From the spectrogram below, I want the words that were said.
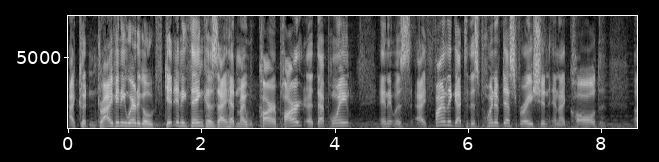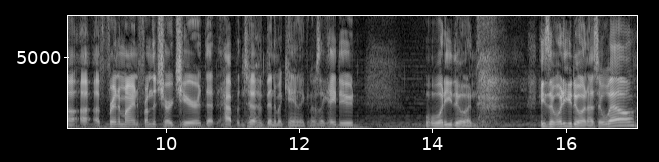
I couldn't drive anywhere to go get anything because I had my car apart at that point. And it was, I finally got to this point of desperation and I called a, a friend of mine from the church here that happened to have been a mechanic. And I was like, hey, dude, what are you doing? He said, what are you doing? I said, well,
